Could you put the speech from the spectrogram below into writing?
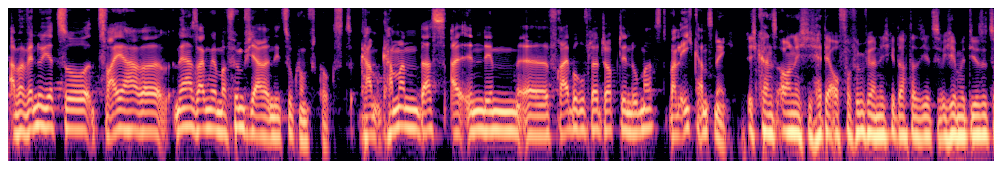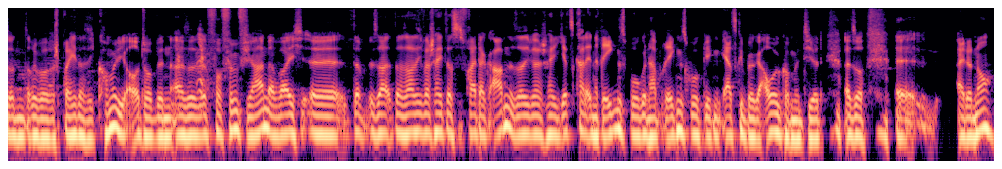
Aber wenn du jetzt so zwei Jahre, naja, sagen wir mal fünf Jahre in die Zukunft guckst, kann, kann man das in dem äh, Freiberuflerjob, den du machst? Weil ich kann es nicht. Ich kann es auch nicht. Ich hätte auch vor fünf Jahren nicht gedacht, dass ich jetzt hier mit dir sitze und darüber spreche, dass ich Comedy-Autor bin. Also äh, vor fünf Jahren, da war ich, äh, da, da saß ich wahrscheinlich, das ist Freitagabend, da saß ich wahrscheinlich jetzt gerade in Regensburg und habe Regensburg gegen Erzgebirge Aue kommentiert kommentiert. Also, äh, I don't know.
